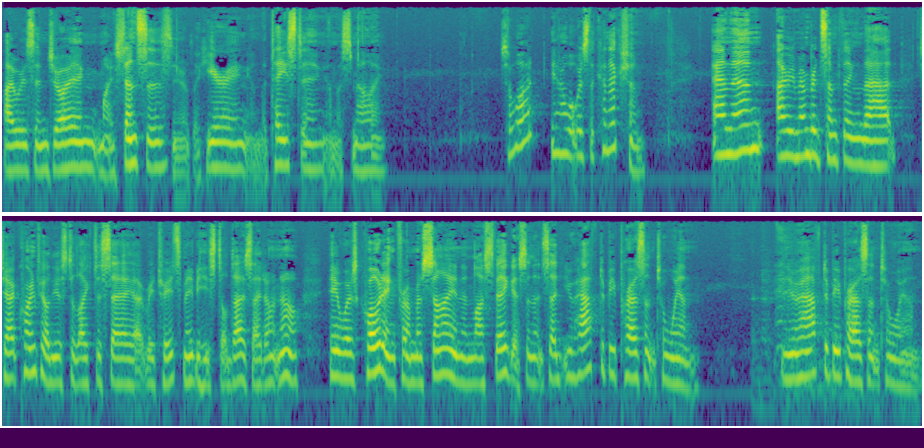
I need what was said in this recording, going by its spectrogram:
I was enjoying my senses, you know, the hearing and the tasting and the smelling. So what, you know, what was the connection? And then I remembered something that Jack Kornfield used to like to say at retreats. Maybe he still does, I don't know. He was quoting from a sign in Las Vegas, and it said, You have to be present to win. You have to be present to win.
